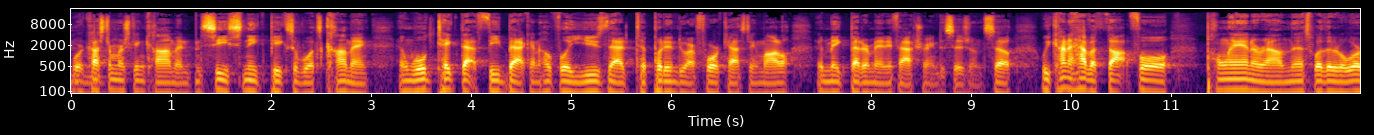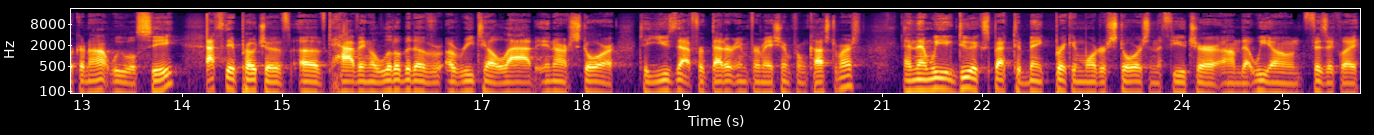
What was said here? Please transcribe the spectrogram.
where customers can come and see sneak peeks of what's coming and we'll take that feedback and hopefully use that to put into our forecasting model and make better manufacturing decisions. So we kind of have a thoughtful plan around this whether it'll work or not we will see. That's the approach of, of having a little bit of a retail lab in our store to use that for better information from customers. And then we do expect to make brick and mortar stores in the future um, that we own physically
